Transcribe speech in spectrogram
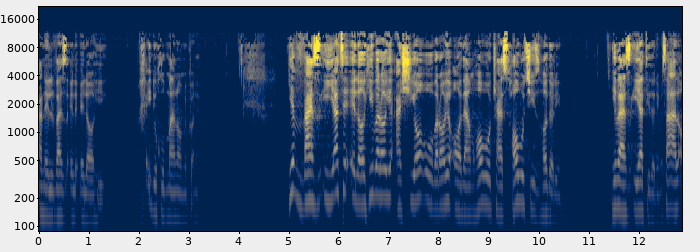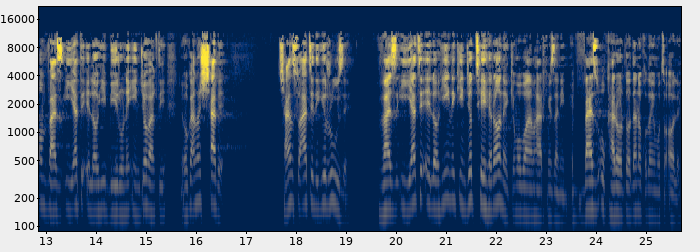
عن الوضع الالهی. خیلی خوب معنا می‌کنه. یه وضعیت الهی برای اشیاء و برای آدم ها و کس ها و چیزها داریم. یه وضعیتی داریم. مثلا الان وضعیت الهی بیرون اینجا وقتی نگاه الان شبه. چند ساعت دیگه روزه. وضعیت الهی اینه که اینجا تهرانه که ما با هم حرف می‌زنیم. وضع و قرار دادن خدای متعاله.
